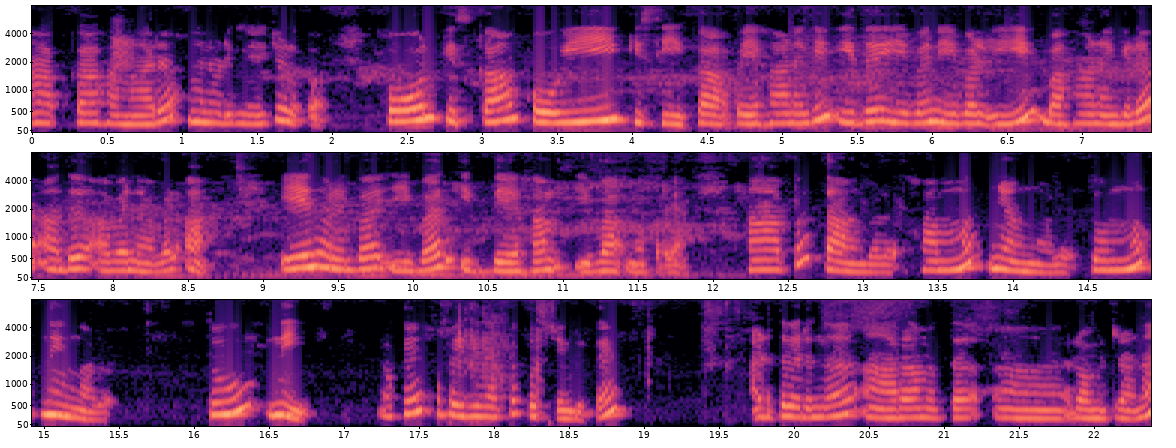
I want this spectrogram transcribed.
ആപ്ക ഹമാര അങ്ങനെ പഠിക്കുന്നതായിരിക്കും എളുപ്പം. കോൻ കിസ്ക കോയി കിസീക്ക അപ്പം യഹാണെങ്കിൽ ഇത് ഇവൻ ഇവൾ ഈ ബഹാണെങ്കിൽ അത് അവൻ അവൾ ആ. എന്ന് പറയുമ്പോൾ ഇവർ ഇദ്ദേഹം ഇവ എന്ന് പറയാം. ആപ്പ് താങ്കൾ ഹമ്മ് ഞങ്ങൾ തുമ്മ് നിങ്ങൾ തൂ നീ. ഓക്കെ? അപ്പോൾ ഇതിൽ നിന്നൊക്കെ ക്വസ്റ്റ്യൻ കിട്ടേ. അടുത്ത് വരുന്നത് ആറാമത്തെ റോമീറ്ററാണ്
